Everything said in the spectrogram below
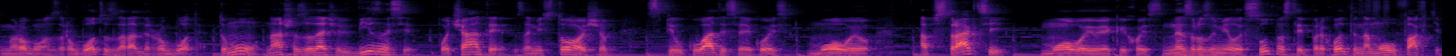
І ми робимо роботу заради роботи. Тому наша задача в бізнесі почати замість того, щоб спілкуватися якоюсь мовою абстракцій, мовою якихось незрозумілих сутностей, переходити на мову фактів,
